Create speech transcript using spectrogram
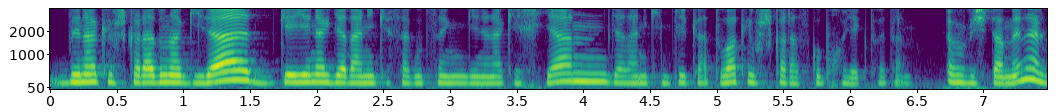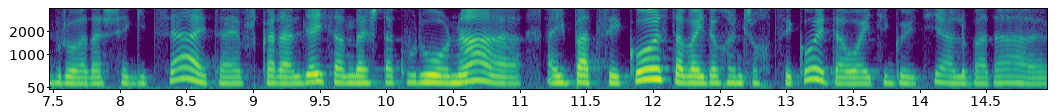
denak euskaradunak gira, gehienak jadanik ezagutzen ginenak egian, jadanik implikatuak euskarazko proiektuetan. Bistan dena, helburua da segitzea, eta Euskaraldia izan da estakuru ona uh, aipatzeko, ez da bai dogen sortzeko, eta oaitik goiti alba da uh,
